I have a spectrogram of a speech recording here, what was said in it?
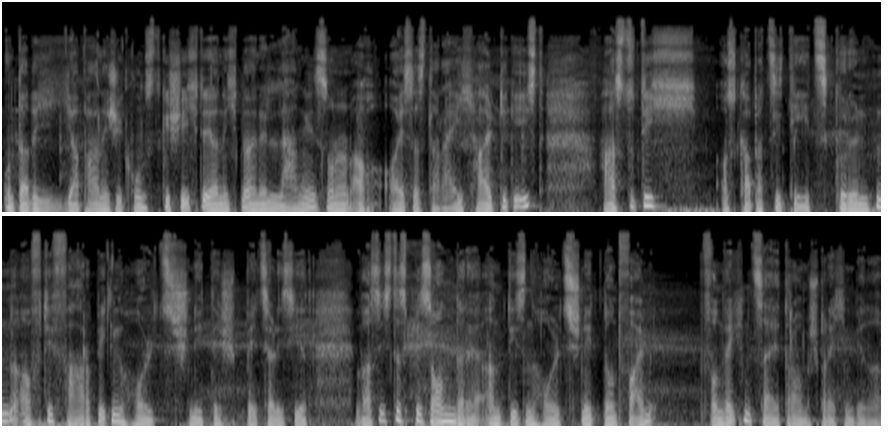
Und da die japanische Kunstgeschichte ja nicht nur eine lange, sondern auch äußerst reichhaltige ist, hast du dich aus Kapazitätsgründen auf die farbigen Holzschnitte spezialisiert. Was ist das Besondere an diesen Holzschnitten und vor allem von welchem Zeitraum sprechen wir da?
